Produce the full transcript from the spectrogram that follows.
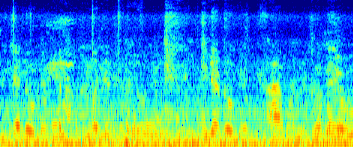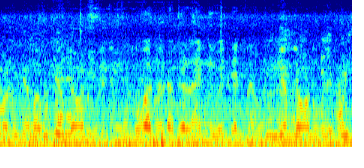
પીછે દો ગેટ ઇમરજન્સી હા મમ્મી. તમે હોવાનું કેમ આવું કેમ જવાનું? હોવાનું એટલે બે લાઈનની વચ્ચે જ જવાનું. જવાનું પછી કોઈ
